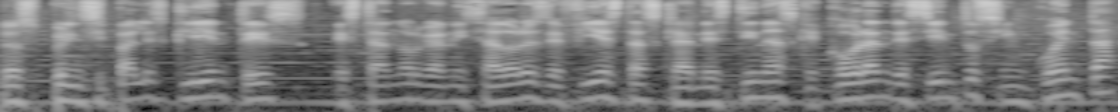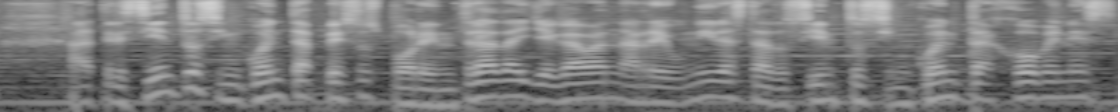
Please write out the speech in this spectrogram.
los principales clientes están organizadores de fiestas clandestinas que cobran de 150 a 350 pesos por entrada y llegaban a reunir hasta 250 jóvenes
